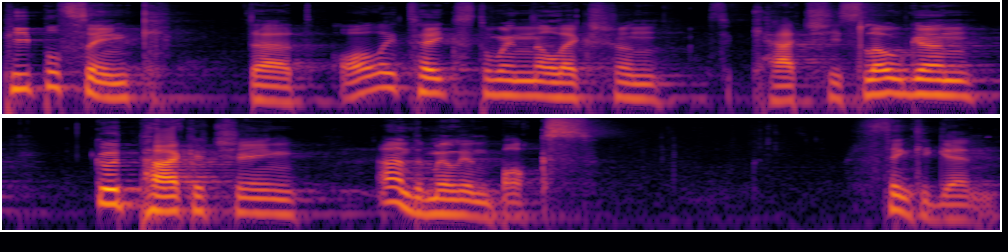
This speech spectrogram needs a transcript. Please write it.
people think that all it takes to win an election is a catchy slogan, good packaging, and a million bucks. Think again.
